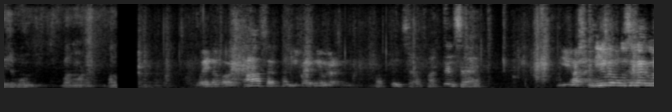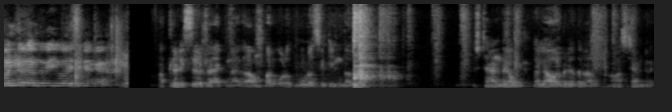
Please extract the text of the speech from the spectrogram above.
ಇಲ್ಲಿ ಮುಂದೆ ಬಂದ್ ಮಾಡಿ ಹಾ ಸರ್ ಬನ್ನಿ ಬರ್ತೀನಿ ಸರ್ ಬರ್ತೀನಿ ನೀವೇ ಉಸಿರಾಗ ಅಂದ್ರೆ ಈ ವಯಸ್ಸಿನಾಗ? ಅಥ್ಲೆಟಿಕ್ಸ್ ಟ್ರ್ಯಾಕ್ನಾಗ ಅಂಪರ್ಗಳು ಕೂಡ ಸಿಟ್ಟಿಂಗ್ ದಾಗ ಸ್ಟ್ಯಾಂಡ್ ರೀ ಅವು. ಅಲ್ಲಿ ಯಾವಲ್ರಿ ಅದರ? ಆ ಸ್ಟ್ಯಾಂಡ್ ರೀ.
